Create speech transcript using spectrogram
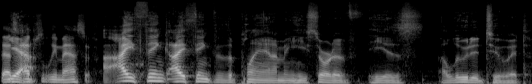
That's Yeah. absolutely massive. I think I think that the plan. I mean, he sort of he has alluded to it.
